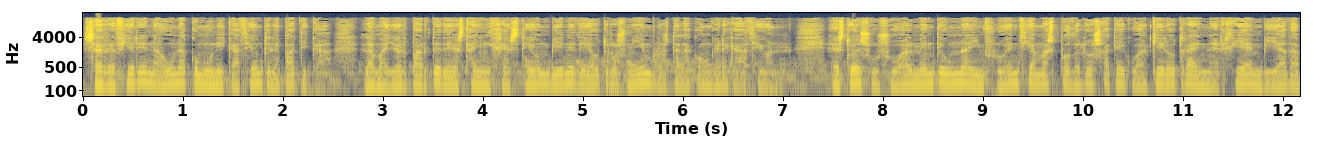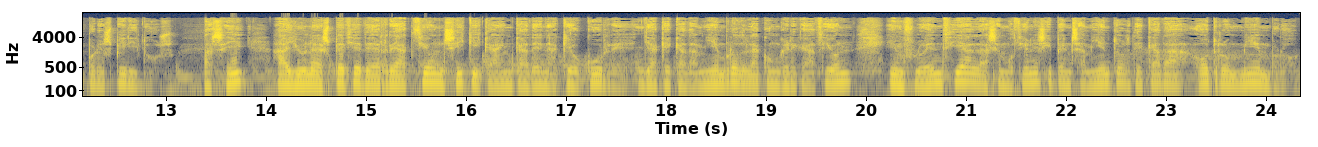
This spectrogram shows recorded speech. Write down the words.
se refieren a una comunicación telepática. La mayor parte de esta ingestión viene de otros miembros de la congregación. Esto es usualmente una influencia más poderosa que cualquier otra energía enviada por espíritus. Así, hay una especie de reacción psíquica en cadena que ocurre, ya que cada miembro de la congregación influencia las emociones y pensamientos de cada otro miembro,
